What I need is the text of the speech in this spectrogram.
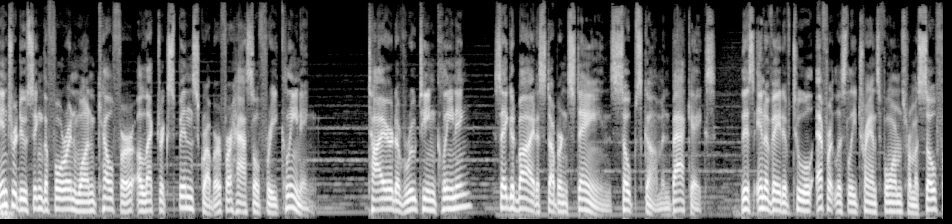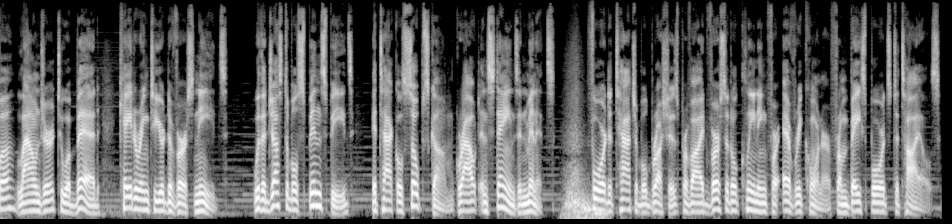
Introducing the 4-in-1 Kelfer electric spin scrubber for hassle-free cleaning. Tired of routine cleaning? Say goodbye to stubborn stains, soap scum, and backaches. This innovative tool effortlessly transforms from a sofa, lounger, to a bed, catering to your diverse needs. With adjustable spin speeds, it tackles soap scum, grout, and stains in minutes. Four detachable brushes provide versatile cleaning for every corner, from baseboards to tiles.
